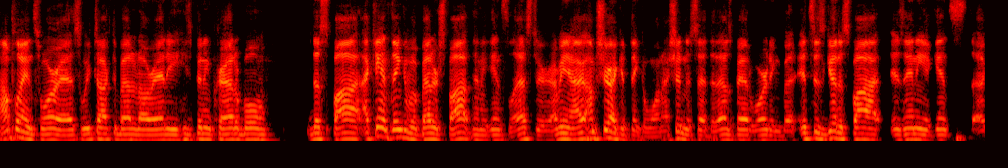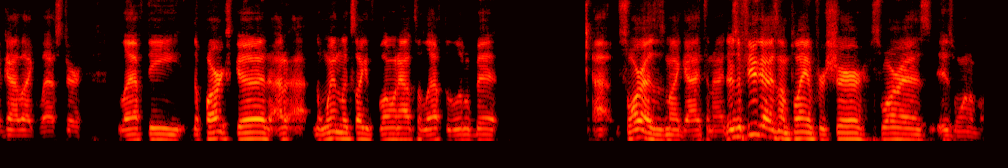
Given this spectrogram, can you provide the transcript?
I'm playing Suarez. We talked about it already. He's been incredible the spot. I can't think of a better spot than against Lester. I mean, I, am sure I could think of one. I shouldn't have said that. That was bad wording, but it's as good a spot as any against a guy like Lester. Lefty. The park's good. I, I, the wind looks like it's blowing out to left a little bit. Uh, Suarez is my guy tonight. There's a few guys I'm playing for sure. Suarez is one of them.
